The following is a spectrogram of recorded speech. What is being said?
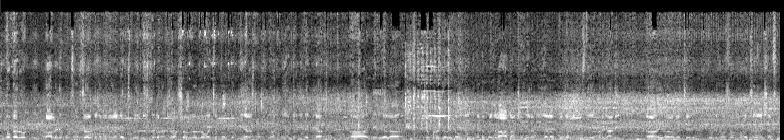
ఇంకొక రెండు ఇప్పుడు ఆల్రెడీ మూడు సంవత్సరాల దగ్గరగా గడిచిపోయింది. ఇంకొక రెండు సంవత్సరాలలో వచ్చే ప్రభుత్వం బీఆర్ఎస్ ప్రభుత్వం అని మీ అందరికీ గట్టిగా నేను ఇలా చెప్పడం జరుగుతూ ఉంది. ఎందుకంటే ప్రజల ఆకాంక్ష మేరకు ఇవాళ ప్రజలు చూస్తే ఎప్పుడు కానీ ఇవాళ వచ్చే రెండు సంవత్సరాల్లో వచ్చే ఎలక్షన్స్లో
